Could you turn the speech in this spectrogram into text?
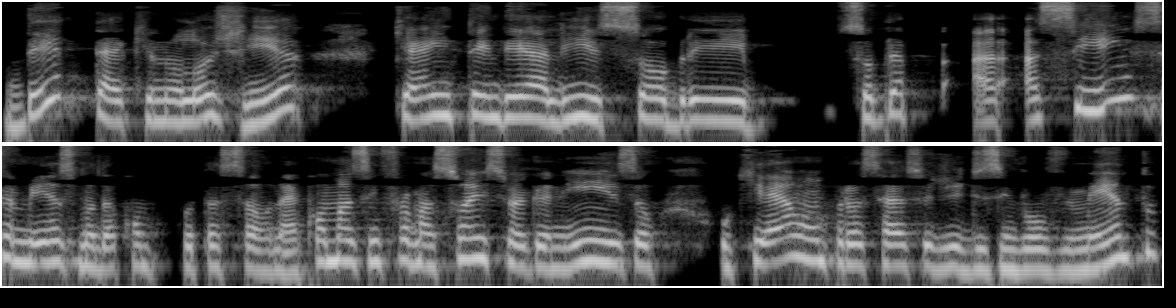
de tecnologia, que é entender ali sobre, sobre a, a, a, ciência mesmo da computação, né? Como as informações se organizam, o que é um processo de desenvolvimento,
